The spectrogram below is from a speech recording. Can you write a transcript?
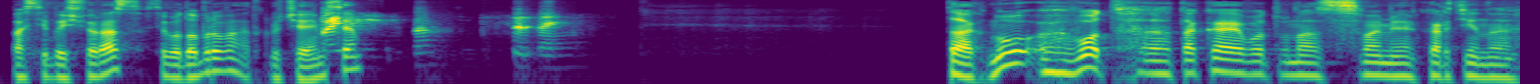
Спасибо еще раз. Всего доброго. Отключаемся. Спасибо. До свидания. Так, ну вот э, такая вот у нас с вами картина,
